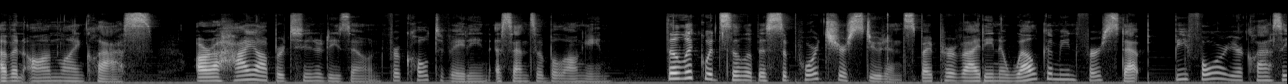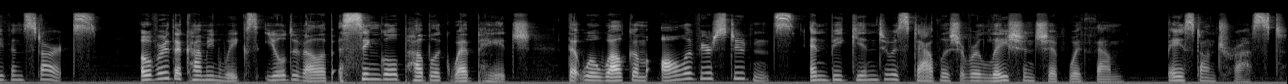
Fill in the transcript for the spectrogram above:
of an online class are a high opportunity zone for cultivating a sense of belonging. The Liquid Syllabus supports your students by providing a welcoming first step before your class even starts. Over the coming weeks, you'll develop a single public web page that will welcome all of your students and begin to establish a relationship with them based on trust.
